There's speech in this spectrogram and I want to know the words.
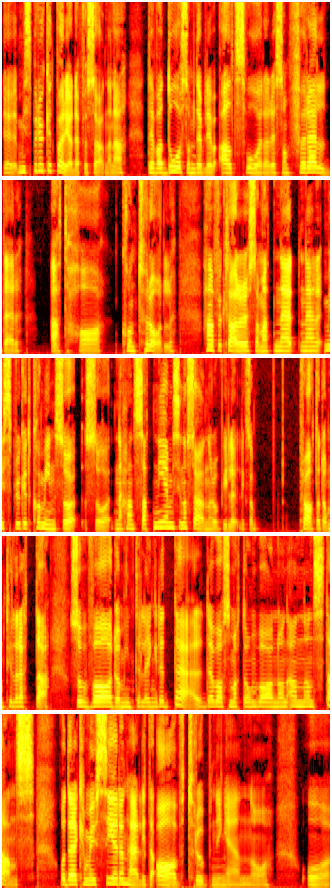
eh, missbruket började för sönerna, det var då som det blev allt svårare som förälder att ha kontroll. Han förklarade det som att när, när missbruket kom in så, så när han satt ner med sina söner och ville liksom prata dem till rätta så var de inte längre där. Det var som att de var någon annanstans. Och där kan man ju se den här lite avtrubbningen och, och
